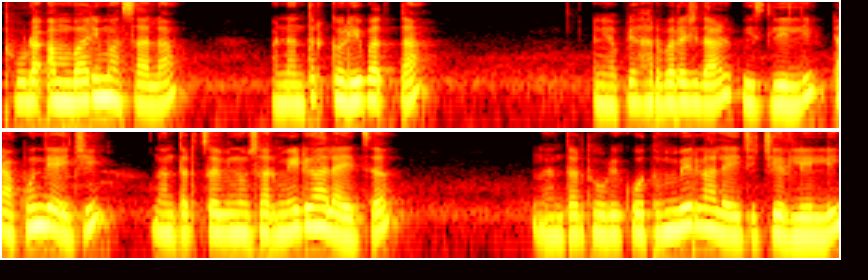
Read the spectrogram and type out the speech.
थोडा अंबारी मसाला आणि नंतर कढीपत्ता आणि आपली हरभऱ्याची डाळ भिजलेली टाकून द्यायची. नंतर चवीनुसार मीठ घालायचं. नंतर थोडी कोथिंबीर घालायची चिरलेली.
